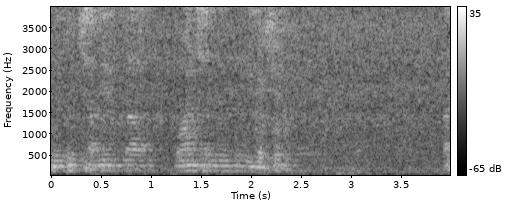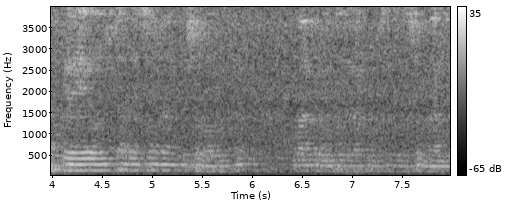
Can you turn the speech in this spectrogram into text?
বৈঠক স্বাধীনতা, মহান স্বাধীনতা দিবসে। আজকে এই অনুষ্ঠানের সম্মানিত সভাপতি কুমারগঞ্জ উপজেলা পরিষদের সম্মানিত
